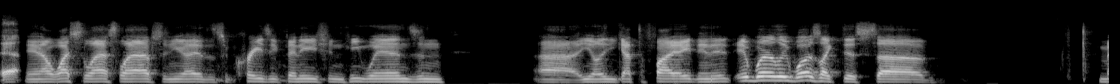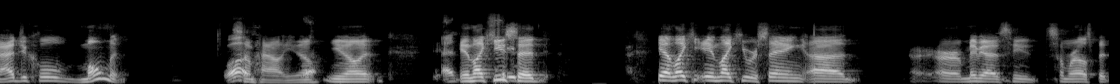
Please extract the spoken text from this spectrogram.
Yeah. And I watched the last laps, and you had some crazy finish, and he wins, and uh, you know, you got the fight, and it, it really was like this uh, magical moment somehow, you know, yeah. you know, it, and, and like you said, yeah, like and like you were saying, uh, or, or maybe I've seen somewhere else, but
